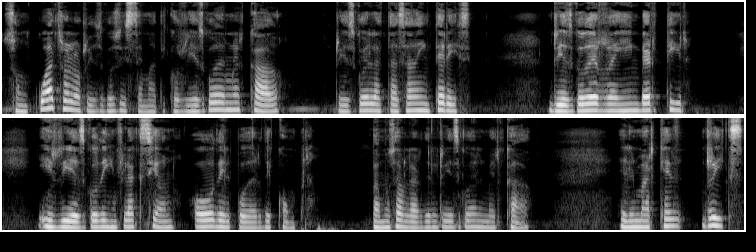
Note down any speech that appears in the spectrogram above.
son cuatro los riesgos sistemáticos, riesgo del mercado, riesgo de la tasa de interés, riesgo de reinvertir y riesgo de inflación o del poder de compra. Vamos a hablar del riesgo del mercado. El market risk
